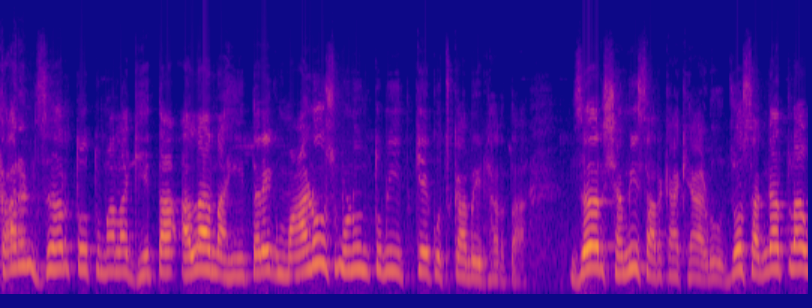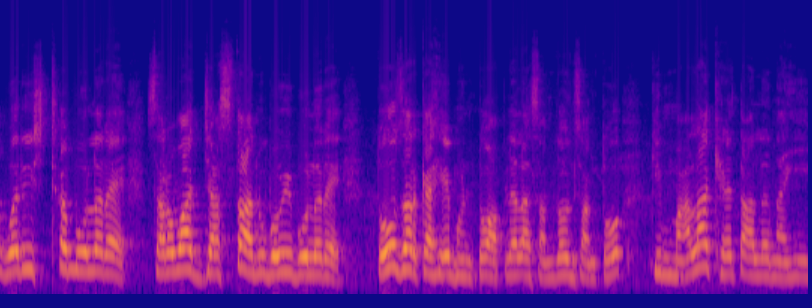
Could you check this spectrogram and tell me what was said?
कारण जर तो तुम्हाला घेता आला नाही तर एक माणूस म्हणून तुम्ही इतके कुचकामी ठरता. जर शमीसारखा खेळाडू जो संघातला वरिष्ठ बॉलर आहे सर्वात जास्त अनुभवी बॉलर आहे तो जर का हे म्हणतो आपल्याला समजावून सांगतो की मला खेळता आलं नाही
